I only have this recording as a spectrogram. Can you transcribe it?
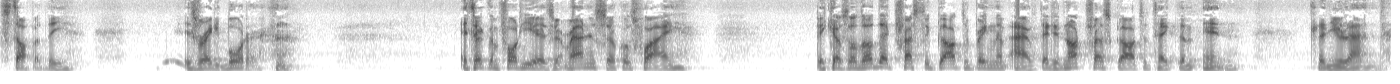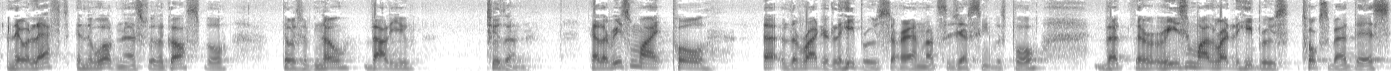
stop at the Israeli border. it took them 40 years, went round in circles. Why? Because although they trusted God to bring them out, they did not trust God to take them in to the new land. And they were left in the wilderness with a gospel that was of no value to them. Now, the reason why Paul, uh, the writer of the Hebrews, sorry, I'm not suggesting it was Paul, but the reason why the writer of the Hebrews talks about this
